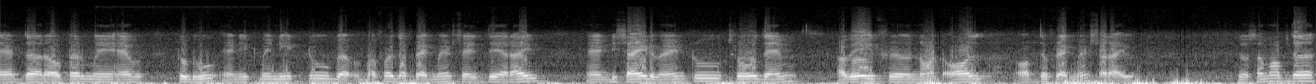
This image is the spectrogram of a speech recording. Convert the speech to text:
that the router may have to do and it may need to buffer the fragments as they arrive and decide when to throw them away if uh, not all of the fragments arrive. So some of the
